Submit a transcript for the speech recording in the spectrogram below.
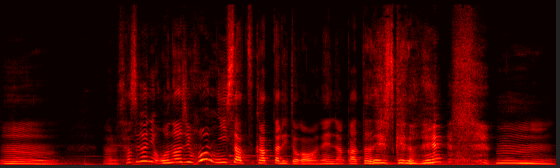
うん。さすがに同じ本2冊買ったりとかはねなかったですけどね。うん。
